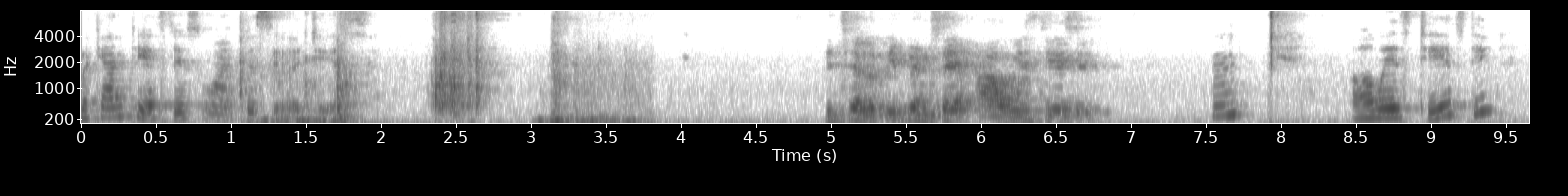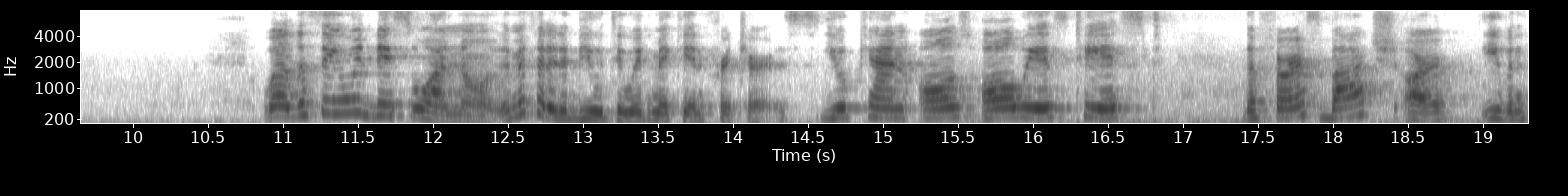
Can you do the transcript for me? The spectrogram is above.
I can taste this one to see how it tastes. You tell the people and say, always taste it. Hmm? Always taste it. Well, the thing with this one now, let me tell you the beauty with making fritters. You can also always taste the first batch or even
